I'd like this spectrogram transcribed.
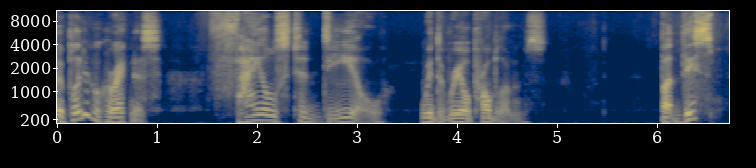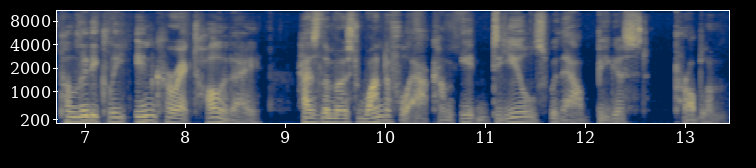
uh, political correctness fails to deal with the real problems, but this politically incorrect holiday has the most wonderful outcome. It deals with our biggest problem.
